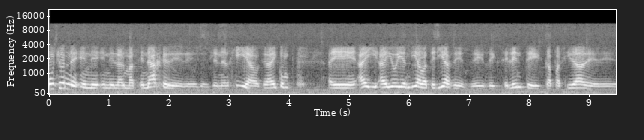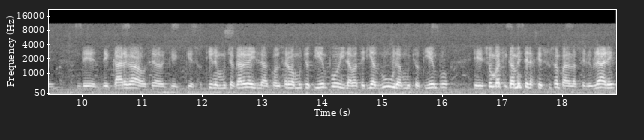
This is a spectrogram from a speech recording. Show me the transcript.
mucho en, el almacenaje de, energía, o sea, hay, eh, hay, hay hoy en día baterías de, excelente capacidad de, carga, o sea, que, sostienen mucha carga y la conserva mucho tiempo y la batería dura mucho tiempo. Eh, son básicamente las que se usan para los celulares.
